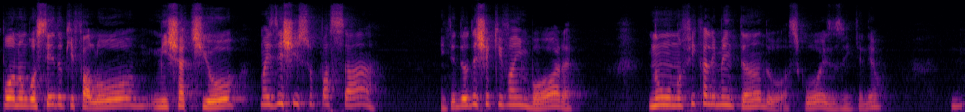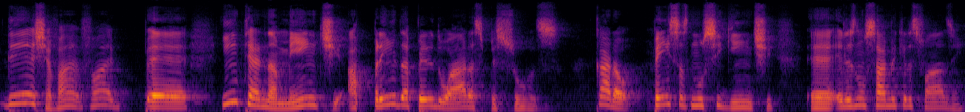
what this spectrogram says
Pô, não gostei do que falou, me chateou. Mas deixa isso passar. Entendeu? Deixa que vá embora. Não, não fica alimentando as coisas, entendeu? Deixa, vai, vai. É, internamente, aprenda a perdoar as pessoas. Cara, pensa no seguinte: é, eles não sabem o que eles fazem.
